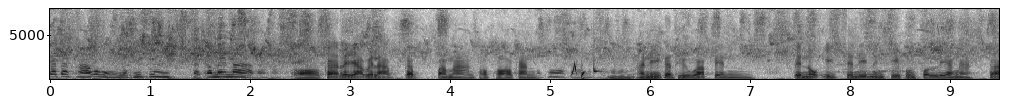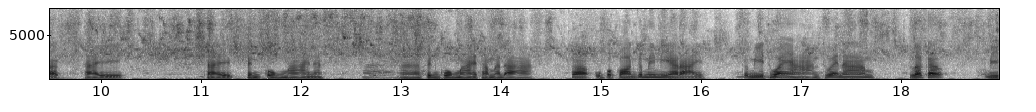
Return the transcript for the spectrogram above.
ก็จะช้ากว่าหงส์หยกนิดนึงแต่ก็ไม่มากอะค่ะอ๋อก็ระยะเวลาก็ประมาณพอๆกันพอๆกันค่ะอืมอันนี้ก็ถือว่าเป็นเป็นนกอีกชนิดหนึ่งที่คุณฝนเลี้ยงนะก็ใช้ใช้เป็นกรงไม้นะใช่อ่าเป็นกรงไม้ธรรมดา ก็อุปกรณ์ก็ไม่มีอะไร ก็มีถ้วยอาหารถ้วยน้ำแล้วก็มี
